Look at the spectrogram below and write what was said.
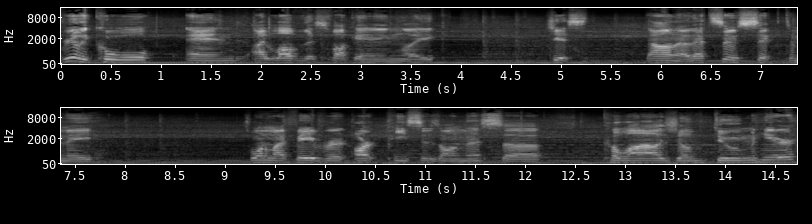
really cool, and I love this fucking, like, just, I don't know, that's so sick to me. It's one of my favorite art pieces on this uh, collage of Doom here.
